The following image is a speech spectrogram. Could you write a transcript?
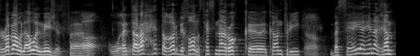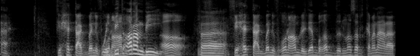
الرابع والأول major ف... آه و... فانت رايح حتة غربي خالص تحس إنها روك آه، country آه. بس هي هنا غامقة. في حتة عجباني في غنى وال beat عمرو R&B آه ف-. في حتة عجباني في غنى عمرو دياب بغض النظر كمان على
